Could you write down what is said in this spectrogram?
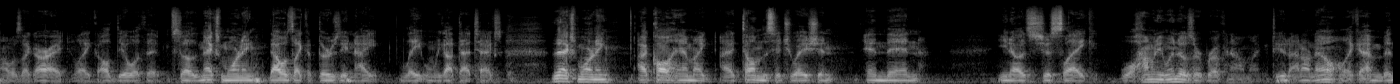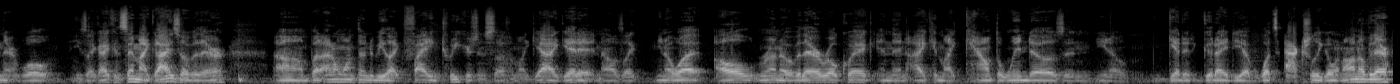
i was like all right like i'll deal with it. So the next morning that was like a thursday night late when we got that text. The next morning i call him i, I tell him the situation and then you know it's just like well how many windows are broken out i'm like dude i don't know like i haven't been there well he's like i can send my guys over there um, but I don't want them to be like fighting tweakers and stuff. I'm like, yeah, I get it. And I was like, you know what? I'll run over there real quick and then I can like count the windows and, you know, get a good idea of what's actually going on over there.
